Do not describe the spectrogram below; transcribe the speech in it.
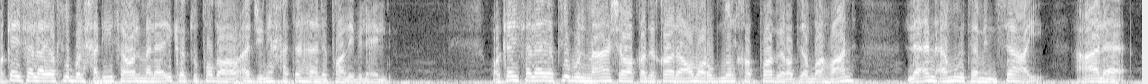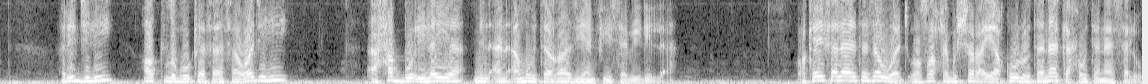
وكيف لا يطلب الحديث والملائكة تضع أجنحتها لطالب العلم؟ وكيف لا يطلب المعاش؟ وقد قال عمر بن الخطاب رضي الله عنه لأن أموت من سعي على رجلي أطلب كفاف وجهي أحب إلي من أن أموت غازيا في سبيل الله. وكيف لا يتزوج؟ وصاحب الشرع يقول تناكحوا تناسلوا.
